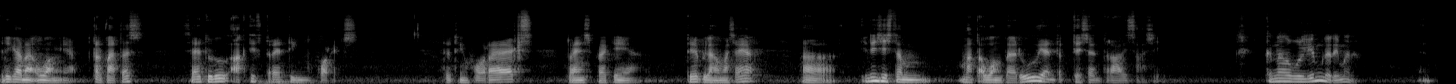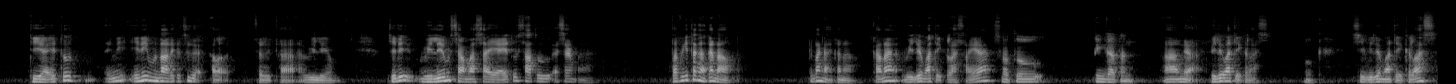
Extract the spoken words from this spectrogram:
Jadi karena uangnya terbatas saya dulu aktif trading forex. Trading forex lain sebagainya. Dia bilang sama saya "Eh, ini sistem mata uang baru yang terdesentralisasi. Kenal William dari mana? dia itu ini ini menarik juga kalau cerita William. Jadi William sama saya itu satu SMA tapi kita nggak kenal. Kita nggak kenal. Karena William adik kelas saya Satu tingkatan. ah enggak William adik kelas. Oke. si William adik kelas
